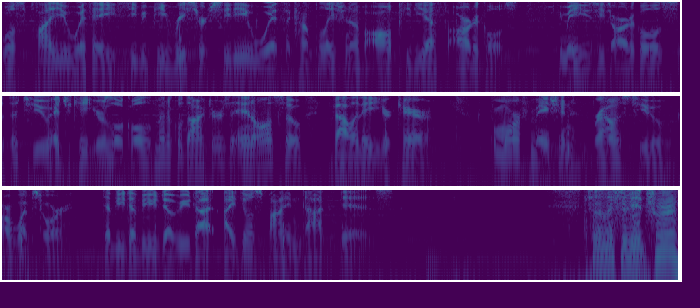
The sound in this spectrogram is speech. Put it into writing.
will supply you with a CBP research CD with a compilation of all PDF articles. You may use these articles uh, to educate your local medical doctors and also validate your care. For more information, browse to our web store www.idealspine.biz. So this is it for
